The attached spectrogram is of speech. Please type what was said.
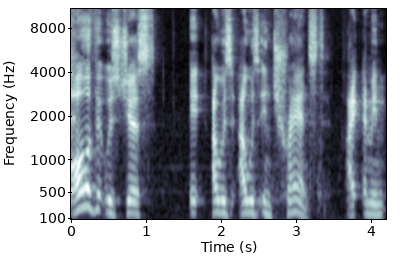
all of it was just it. I was I was entranced. I I mean,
